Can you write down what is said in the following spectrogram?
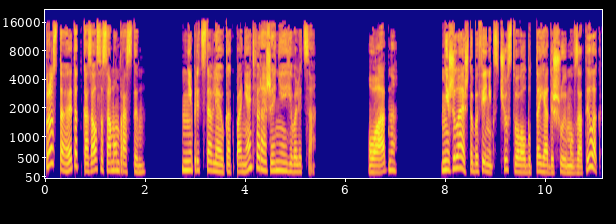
Просто этот казался самым простым. Не представляю, как понять выражение его лица. Ладно, не желая, чтобы Феникс чувствовал, будто я дышу ему в затылок,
